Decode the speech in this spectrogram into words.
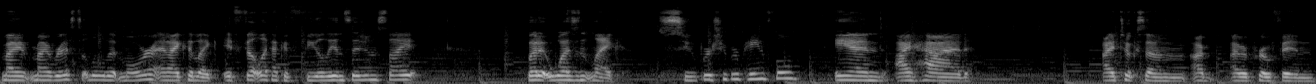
my, my wrist a little bit more and I could like, it felt like I could feel the incision site, but it wasn't like super, super painful. And I had, I took some ibuprofen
